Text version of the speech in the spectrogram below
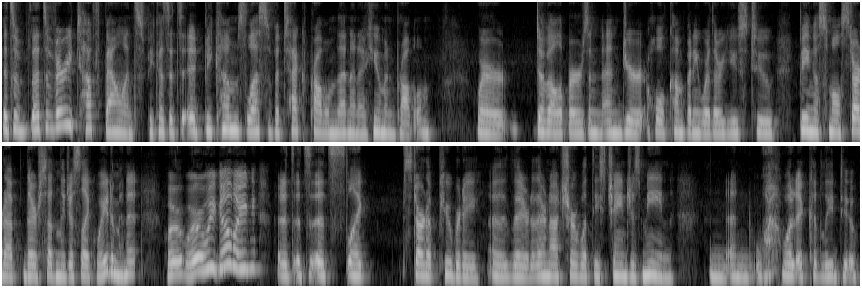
It's a that's a very tough balance because it's it becomes less of a tech problem than a human problem where developers and, and your whole company where they're used to being a small startup they're suddenly just like wait a minute where, where are we going? It's it's it's like startup puberty. Uh, they're they're not sure what these changes mean and and what it could lead to.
